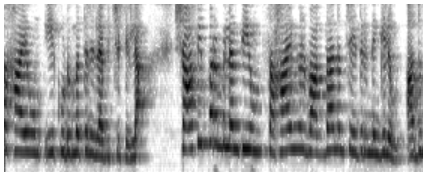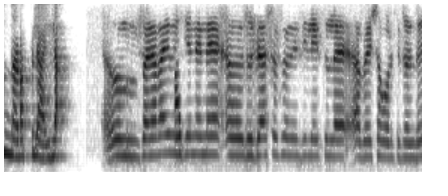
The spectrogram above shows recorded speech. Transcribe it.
സഹായവും ഈ കുടുംബത്തിന് ലഭിച്ചിട്ടില്ല. ഷാഫി പറമ്പിൽ എം പിയും സഹായങ്ങൾ വാഗ്ദാനം ചെയ്തിരുന്നെങ്കിലും അതും നടപ്പിലായില്ല. പിണറായി വിജയൻ തന്നെ ദുരിതാശ്വാസ നിധിയിലേക്കുള്ള അപേക്ഷ കൊടുത്തിട്ടുണ്ട്.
